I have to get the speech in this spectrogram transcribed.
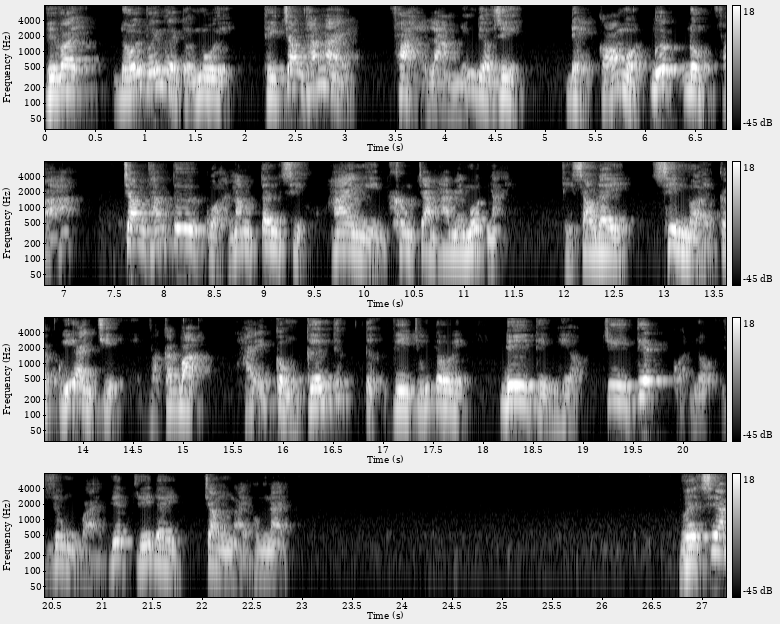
Vì vậy, đối với người tuổi mùi thì trong tháng này phải làm những điều gì để có một bước đột phá trong tháng tư của năm Tân Sửu 2021 này? Thì sau đây, xin mời các quý anh chị và các bạn hãy cùng kiến thức tử vi chúng tôi đi tìm hiểu chi tiết của nội dung bài viết dưới đây trong ngày hôm nay. Về xem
